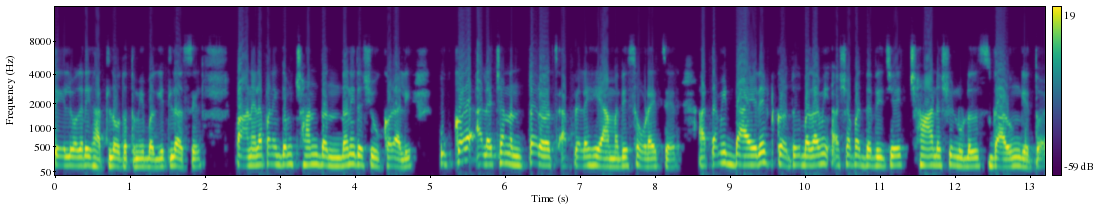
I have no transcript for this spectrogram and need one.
तेल वगैरे घातलं होतं तुम्ही बघितलं असेल. पाण्याला पण एकदम छान दणदणीत अशी उकळ आली. उकळ आल्याच्या नंतरच आपल्याला हे यामध्ये सोडायचे आहेत. आता मी डायरेक्ट करतो बघा मी अशा पद्धतीचे छान असे नूडल्स गाळून घेतोय.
